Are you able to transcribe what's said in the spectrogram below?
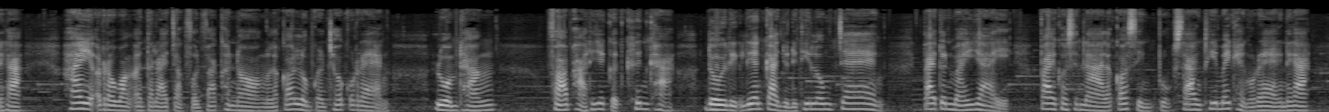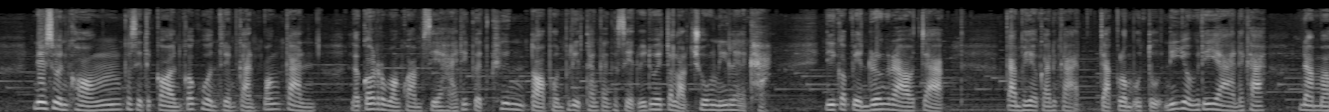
นะคะ ให้ระวังอันตรายจากฝนฟ้าขนอง แล้วก็ลมกระโชกแรง รวมทั้งฟ้าผ่าที่จะเกิดขึ้นค่ะ โดยหลีกเลี่ยงการอยู่ในที่โล่งแจ้ง ใต้ต้นไม้ใหญ่ ป้ายโฆษณา แล้วก็สิ่งปลูกสร้างที่ไม่แข็งแรงนะคะ ในส่วนของเกษตรกรก็ควรเตรียมการป้องกัน แล้วก็ระวังความเสียหายที่เกิดขึ้นต่อผลผลิตทางการเกษตรไว้ด้วยตลอดช่วงนี้เลยค่ะ นี่ก็เป็นเรื่องราวจากการพยากรณ์อากาศจากกรมอุตุนิยมวิทยานะคะนำมา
